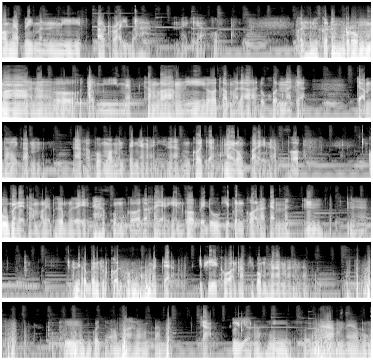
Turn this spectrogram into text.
่าแมปนี้มันมีอะไรบ้างนะครับผมก่อนอื่นก็ต้องลงมานะก็จะมีแมปทั้งล่างนี้ก็ธรรมดาทุกคนน่าจะจำได้กันนะครับผมว่ามันเป็นยังไงนะ ผมก็จะไม่ลงไปนะเพราะ กูไม่ได้ทำอะไรเพิ่มเลยนะครับผมก็ถ้าใครอยากเห็นก็ไปดูคลิปกันก่อนแล้วกันนะ อืมนะฮะอันนี้ก็เป็นชุดกดผมได้มาจากอีพีก่อนนะครับที่ผมหามานะครับผมโอเคผมก็จะเอามาทำการแบบจัดเรียงให้สวยงามนะครับผม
